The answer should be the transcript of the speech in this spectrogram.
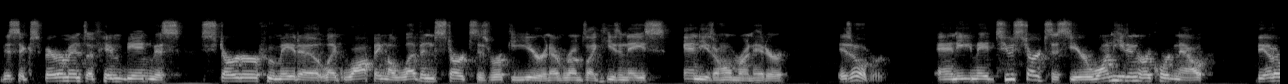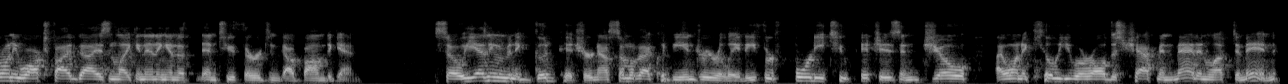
this experiment of him being this starter who made a like whopping 11 starts his rookie year and everyone's like he's an ace and he's a home run hitter is over and he made two starts this year. One he didn't record an out. The other one he walked five guys in like an inning and, a, and two thirds and got bombed again. So he hasn't even been a good pitcher. Now some of that could be injury related. He threw 42 pitches and joe i want to kill you Aroldis chapman. Maddon left him in.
